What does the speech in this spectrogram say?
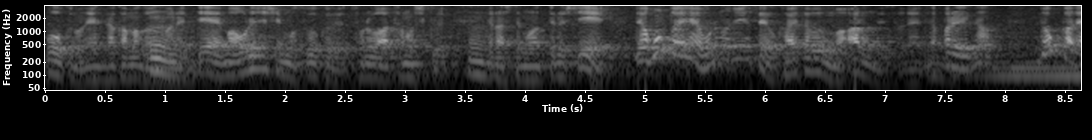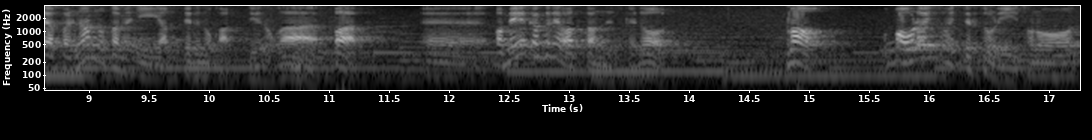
ー、多くの、ね、仲間が生まれて、うん、まあ、俺自身もすごくそれは楽しくやらせてもらってるし、で本当にね俺の人生を変えた部分もあるんですよね。やっぱりなどっかでやっぱり何のためにやってるのかっていうのがやっぱ、えーまあ、明確ではあったんですけどまあまあ、俺はいつも言ってる通りその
